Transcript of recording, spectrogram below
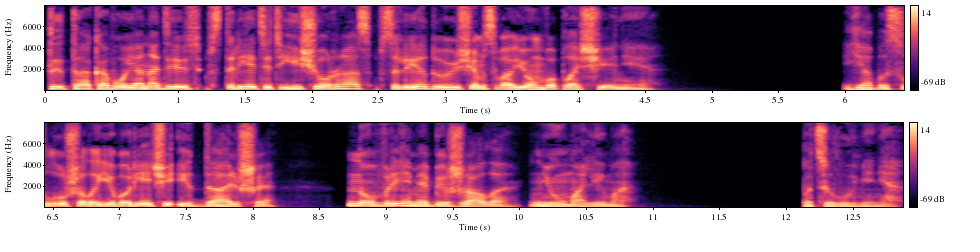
Ты та, кого я надеюсь встретить еще раз в следующем своем воплощении». Я бы слушала его речи и дальше, но время бежало неумолимо. «Поцелуй меня»,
